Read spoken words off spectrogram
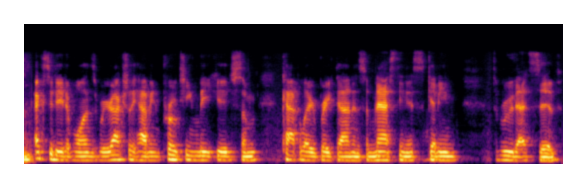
exudative ones where you're actually having protein leakage, some capillary breakdown, and some nastiness getting through that sieve.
